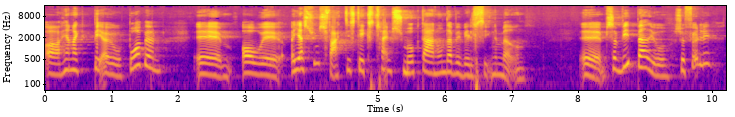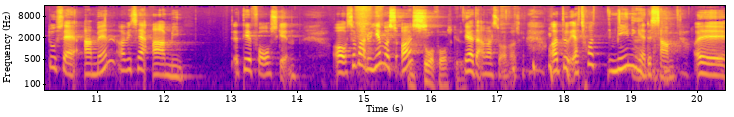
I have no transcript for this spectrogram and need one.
og Henrik beder jo bordbøn, øh, og, øh, og jeg synes faktisk, det er ekstremt smukt, der er nogen, der vil velsigne maden. Øh, så vi bad jo selvfølgelig, du sagde amen, og vi sagde amen. Det er forskellen. Og så var du hjemme hos os. Stor forskel. Ja, der er meget stor forskel. Og du, jeg tror, meningen er det samme. Øh,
